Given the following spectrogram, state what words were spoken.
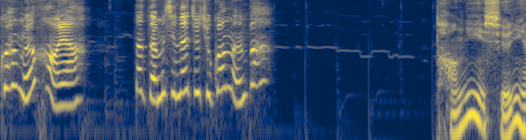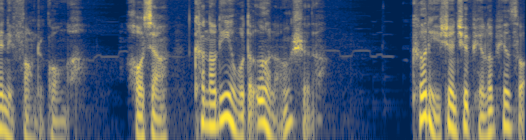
关门好呀！那咱们现在就去关门吧。唐毅贤眼里放着光啊，好像看到猎物的饿狼似的。可李炫却撇了撇嘴：“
